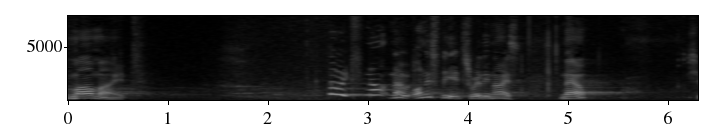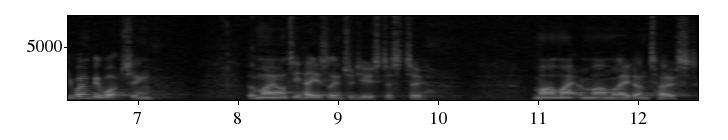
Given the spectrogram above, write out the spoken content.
Marmite. No, it's not. No, honestly, it's really nice. Now, she won't be watching, but my Auntie Hazel introduced us to Marmite and marmalade on toast.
